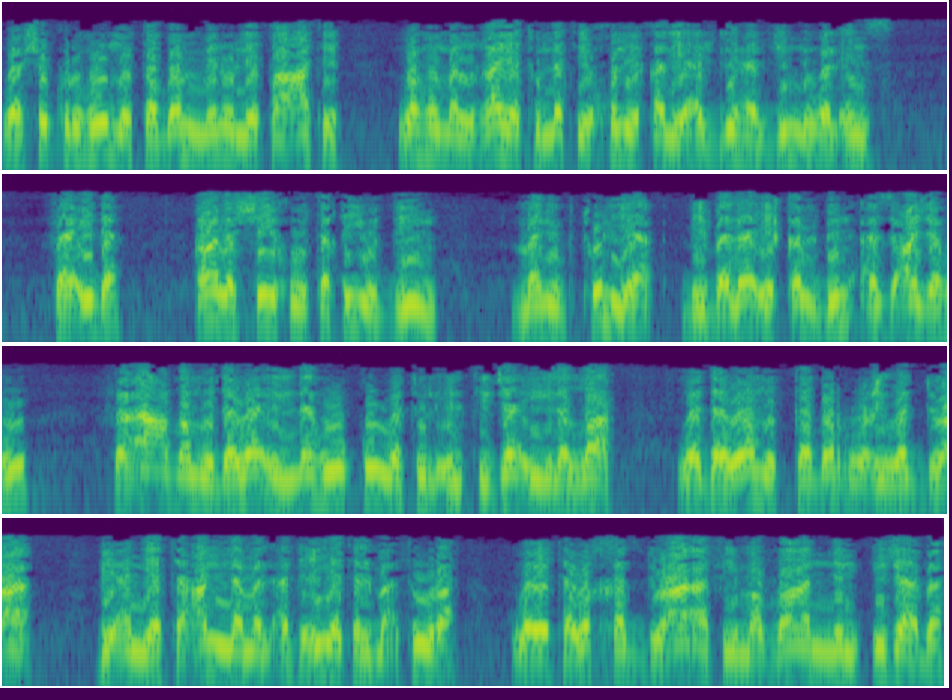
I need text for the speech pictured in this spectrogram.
وشكره متضمن لطاعته وهما الغاية التي خلق لأجلها الجن والإنس. فائدة قال الشيخ تقي الدين من ابتلي ببلاء قلب أزعجه فأعظم دواء له قوة الالتجاء إلى الله ودوام التضرع والدعاء بأن يتعلم الأدعية المأثورة ويتوخى الدعاء في مظان الإجابة.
